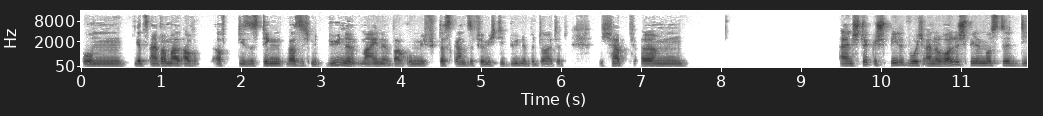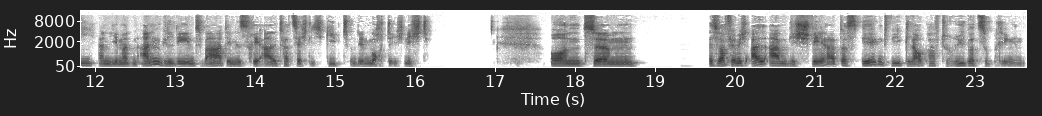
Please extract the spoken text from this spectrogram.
Um jetzt einfach mal auf, auf dieses Ding, was ich mit Bühne meine, warum mich das Ganze für mich die Bühne bedeutet. Ich habe ähm, ein Stück gespielt, wo ich eine Rolle spielen musste, die an jemanden angelehnt war, den es real tatsächlich gibt und den mochte ich nicht. Und ähm, es war für mich allabendlich schwer, das irgendwie glaubhaft rüberzubringen.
